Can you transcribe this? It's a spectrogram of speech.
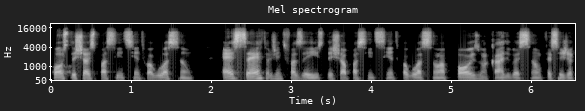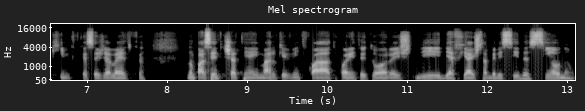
posso deixar esse paciente sem anticoagulação. É certo a gente fazer isso, deixar o paciente sem anticoagulação após uma cardioversão, quer seja química, quer seja elétrica, num paciente que já tem aí mais do que 24, 48 horas de, de FA estabelecida, sim ou não?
